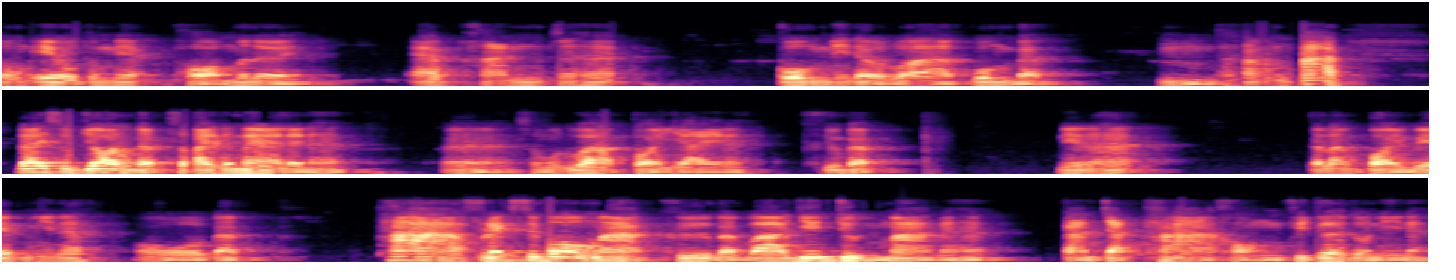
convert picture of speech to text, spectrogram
ตรงเอวตรงเนี้ยผอมมาเลย แอปคันนะฮะก้มนี่แบบว่าก้มแบบ อืมทำภาพได้สุดยอดแบบสไปเดอร์แมนเลยนะฮะอ่าสมมุติว่าปล่อยใยนะ คือแบบ เนี่ยนะฮะกำลังปล่อยเว็บนี้นะ โอ้โหแบบท่า flexible มาก คือแบบว่ายืดหยุ่นมากนะฮะ การจัดท่าของฟิกเกอร์ตัวนี้นะ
